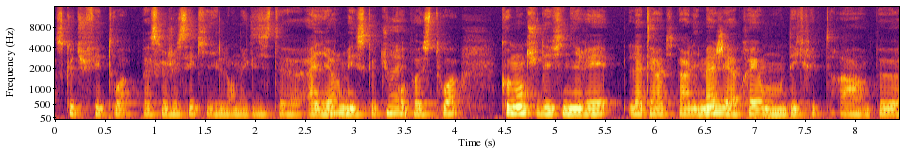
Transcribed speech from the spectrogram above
ce que tu fais toi, parce que je sais qu'il en existe euh, ailleurs, mais ce que tu Ouais. proposes toi, comment tu définirais la thérapie par l'image? Et après, on décryptera un peu euh,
